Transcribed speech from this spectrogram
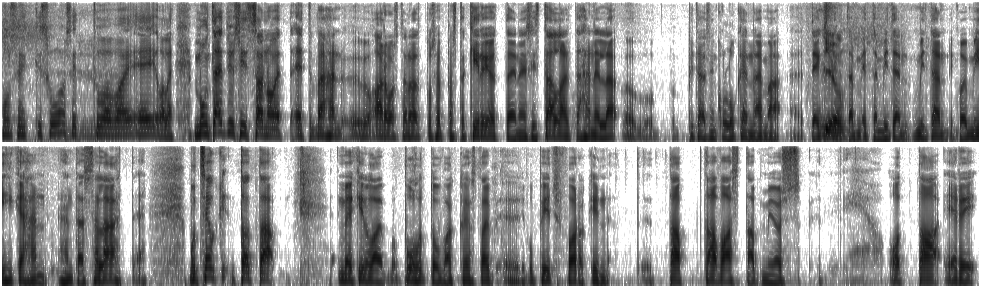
musiikki suosittua vai ei ole. Mun täytyy siis sanoa, että, että mähän arvostan Arttu Seppästä kirjoittajana, siis tällainen, että hänellä pitäisi niin lukea nämä tekstit, Joo. että miten, miten, niin mihinkä hän, hän tässä lähtee. Mutta se on tota, mekin ollaan puhuttu vaikka jostain niin Pitchforkin tavasta myös ottaa eri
